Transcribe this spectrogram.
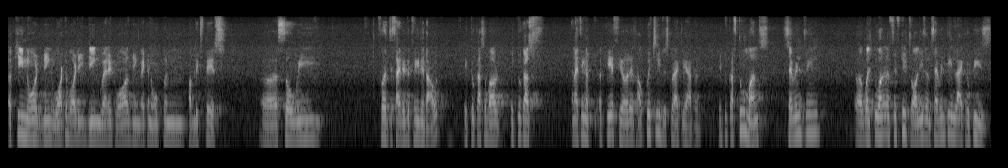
a key node being a water body, being where it was, being like an open public space. Uh, so we first decided to clean it out. It took us about, it took us, and I think a, a case here is how quickly this could actually happen. It took us two months, 17, uh, well, 250 trolleys and 17 lakh rupees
